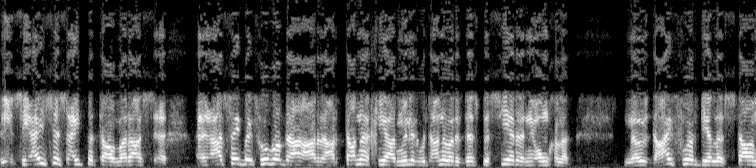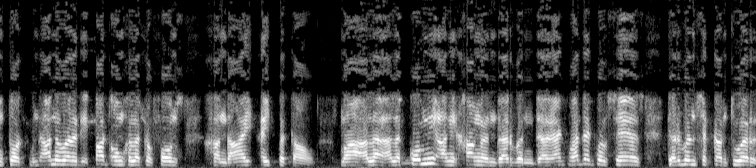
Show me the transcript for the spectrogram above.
die sy eis is uitbetaal, maar daar's uh, En as sy byvoorbeeld haar haar tande gee, haar moeilik met ander woorde dis beseer in die ongeluk. Nou daai voordele staan tot met ander woorde die padongelukke fonds gaan daai uitbetaal. Maar hulle hulle kom nie aan die gang in Durban. Ek wat ek wil sê is Durban se kantoor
